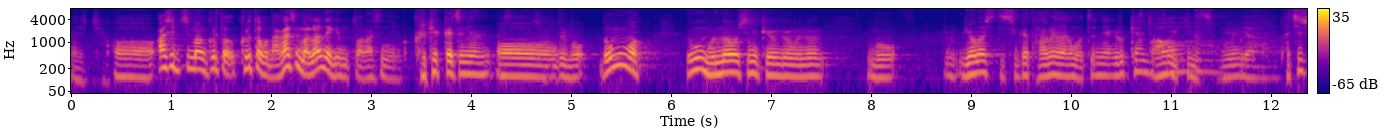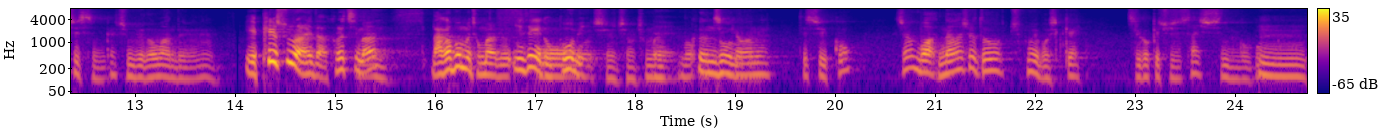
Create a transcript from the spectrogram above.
아쉽죠. 어, 아쉽지만 그렇다, 그렇다고 나가지 말라는 얘기는 또 안 하시네요. 그렇게까지는 어, 근데 뭐 너무 막 너무 못 나오시는 그런 경우는 뭐 위험할 수도 있으니까 다음에 나가면 어떠냐 이렇게 한 적도 아, 있긴 있습니다. 야. 다칠 수 있으니까 준비 너무 안 되면은 이게 필수는 아니다. 그렇지만 나가보면 정말 그 인생에 도 오, 도움이. 진짜 정말 네, 뭐큰 멋진 도움이 경험이 될 수 있고 하지만 뭐안 나가셔도 충분히 멋있게 즐겁게 주짓수 사실 수 있는 거고 음,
